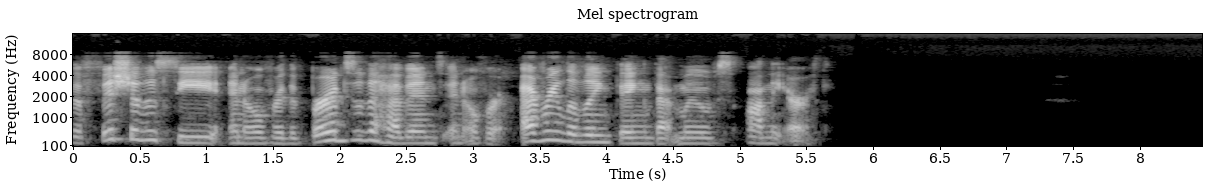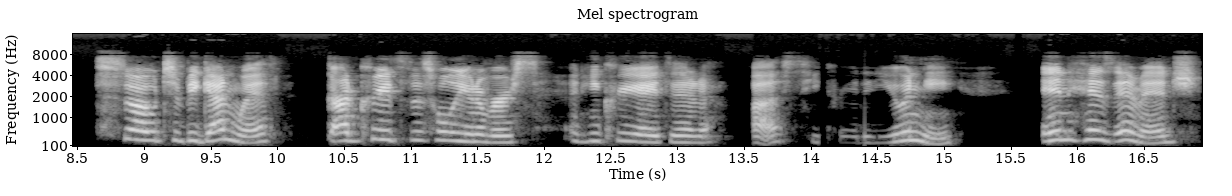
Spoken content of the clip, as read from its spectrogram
the fish of the sea, and over the birds of the heavens, and over every living thing that moves on the earth. So, to begin with, God creates this whole universe, and He created us, He created you and me in His image,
